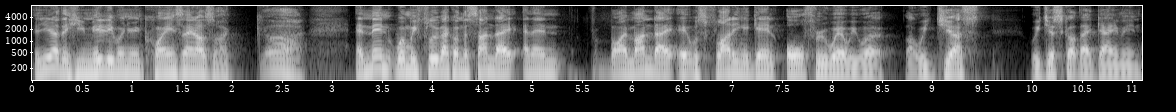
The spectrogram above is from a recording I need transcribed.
And you know the humidity when you're in Queensland. I was like, "God." And then when we flew back on the Sunday, and then by Monday it was flooding again all through where we were. Like we just we just got that game in.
